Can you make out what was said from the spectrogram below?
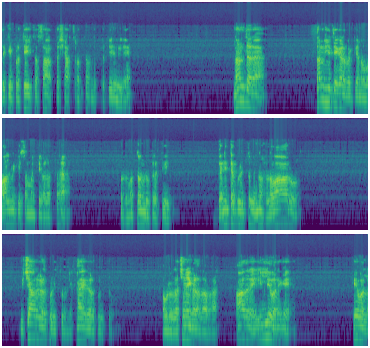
ಅದಕ್ಕೆ ಪ್ರತ್ಯೇಕಿತ ಅರ್ಥಶಾಸ್ತ್ರ ಅಂತ ಒಂದು ಕೃತಿಯೂ ಇದೆ. ನಂತರ ಸಂಹಿತೆಗಳ ಬಗ್ಗೆನೂ ವಾಲ್ಮೀಕಿ ಸಂಹಿತೆಗಳಂತ ಅದು ಮತ್ತೊಂದು ಕೃತಿ ಗಣಿತ ಕುರಿತು ಇನ್ನೂ ಹಲವಾರು ವಿಚಾರಗಳ ಕುರಿತು ನಿಕಾಯಗಳ ಕುರಿತು ಅವರ ರಚನೆಗಳದಾವ. ಆದರೆ ಇಲ್ಲಿವರೆಗೆ ಕೇವಲ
